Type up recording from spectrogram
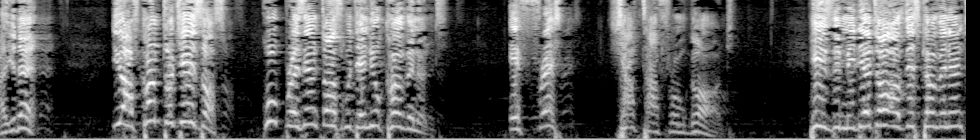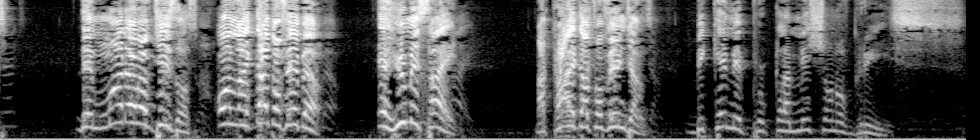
Are you there? You have come to Jesus who presents us with a new covenant, a fresh charter from God. He is the mediator of this covenant, the mother of Jesus, unlike that of Abel, a homicide that cried out for vengeance, became a proclamation of grace.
